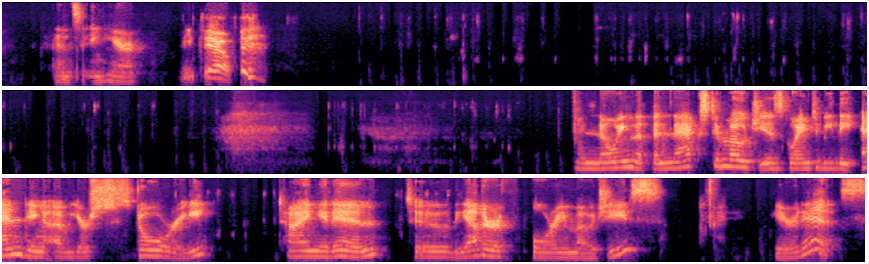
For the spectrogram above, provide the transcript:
than sitting here. Me too. And knowing that the next emoji is going to be the ending of your story, tying it in to the other four emojis. Here it is.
